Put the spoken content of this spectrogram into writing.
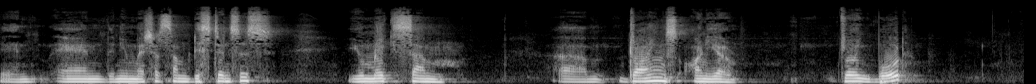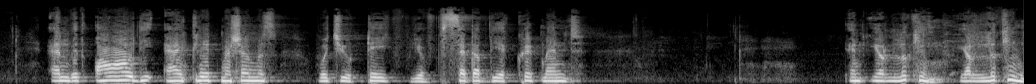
and, and then you measure some distances. You make some um, drawings on your drawing board. And with all the accurate measurements which you take, you've set up the equipment, and you're looking, you're looking,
